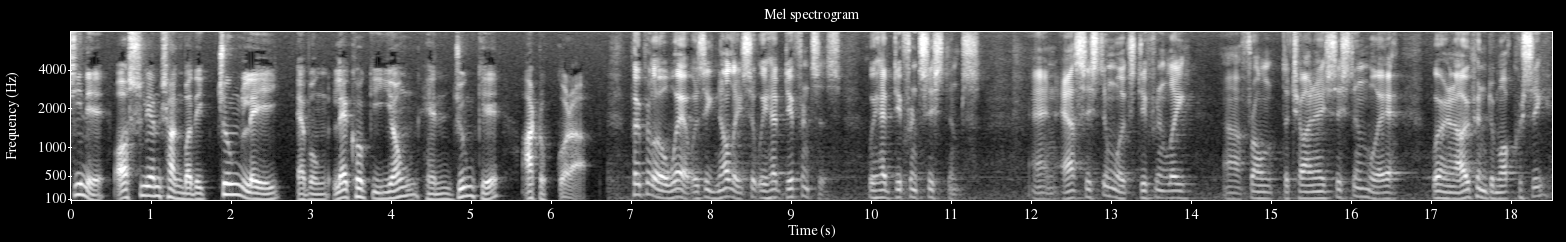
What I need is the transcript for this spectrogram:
চীনে অস্ট্রেলিয়ান সাংবাদিক চুং লেই এবং লেখক ইয়ং হেন জুংকে আটক করা People are aware, it was acknowledged that we have differences. We have different systems. And our system works differently uh, from the Chinese system, where we're an open democracy,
